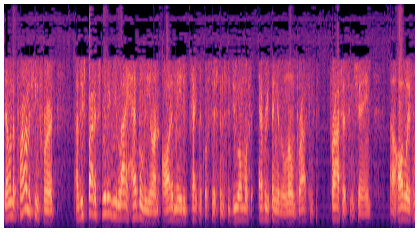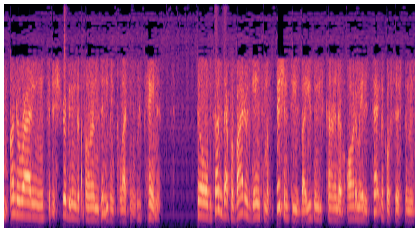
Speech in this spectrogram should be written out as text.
Now, on the promising front, uh, these products really rely heavily on automated technical systems to do almost everything in the loan processing, processing chain, uh, all the way from underwriting to distributing the funds and even collecting repayments. So because of that, providers gain some efficiencies by using these kind of automated technical systems,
